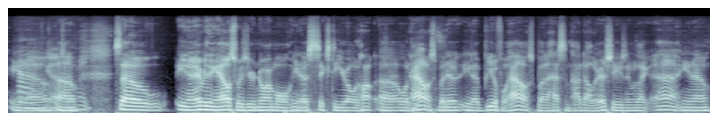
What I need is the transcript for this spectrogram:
you Oh, know. Gotcha. Um, Right. so you know everything else was your normal, you know, sixty year old uh, old Right. house, but it, you know, beautiful house, but it has some high dollar issues, and we're like, ah, you know,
